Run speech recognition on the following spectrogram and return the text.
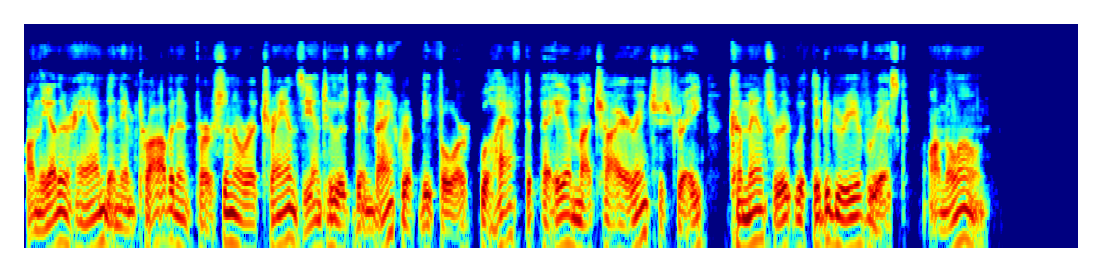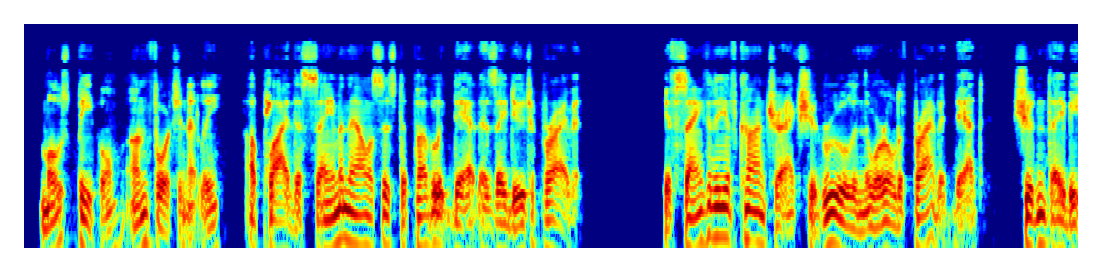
On the other hand, an improvident person or a transient who has been bankrupt before will have to pay a much higher interest rate commensurate with the degree of risk on the loan. Most people, unfortunately, apply the same analysis to public debt as they do to private. If sanctity of contract should rule in the world of private debt, Shouldn't they be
